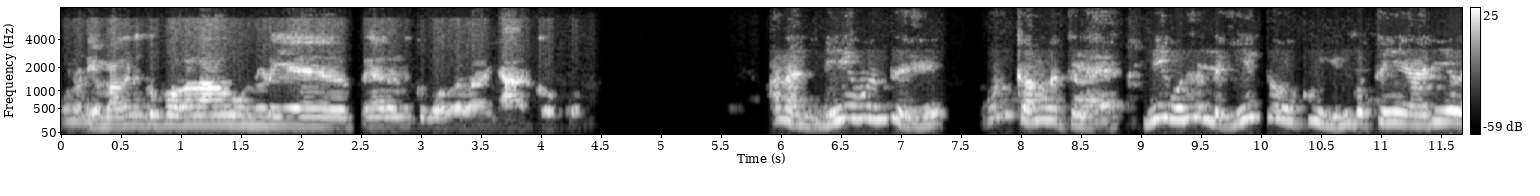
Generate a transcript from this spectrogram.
உன்னுடைய மகனுக்கு போகலாம் உன்னுடைய பேரனுக்கு போகலாம் யாருக்கும் போகும். ஆனா நீ வந்து உன் காலத்துல நீ வந்து இந்த ஈட்டோவுக்கும் இன்பத்தையும் அறியல.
